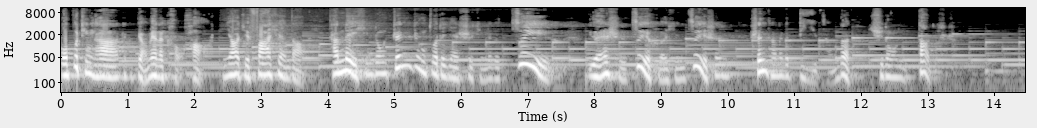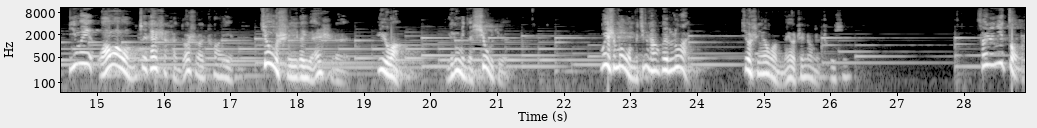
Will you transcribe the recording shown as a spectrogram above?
我不听他这个表面的口号，你要去发现到他内心中真正做这件事情那个最原始、最核心、最深深层那个底层的驱动力。到底是什么？因为往往我们最开始很多时候创业，就是一个原始的欲望、灵敏的嗅觉。为什么我们经常会乱？就是因为我们没有真正的初心。所以说，你总是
